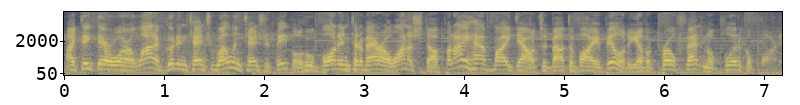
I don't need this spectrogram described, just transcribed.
I think there were a lot of good intentioned, well intentioned people who bought into the marijuana stuff, but I have my doubts about the viability of a pro fentanyl political party.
